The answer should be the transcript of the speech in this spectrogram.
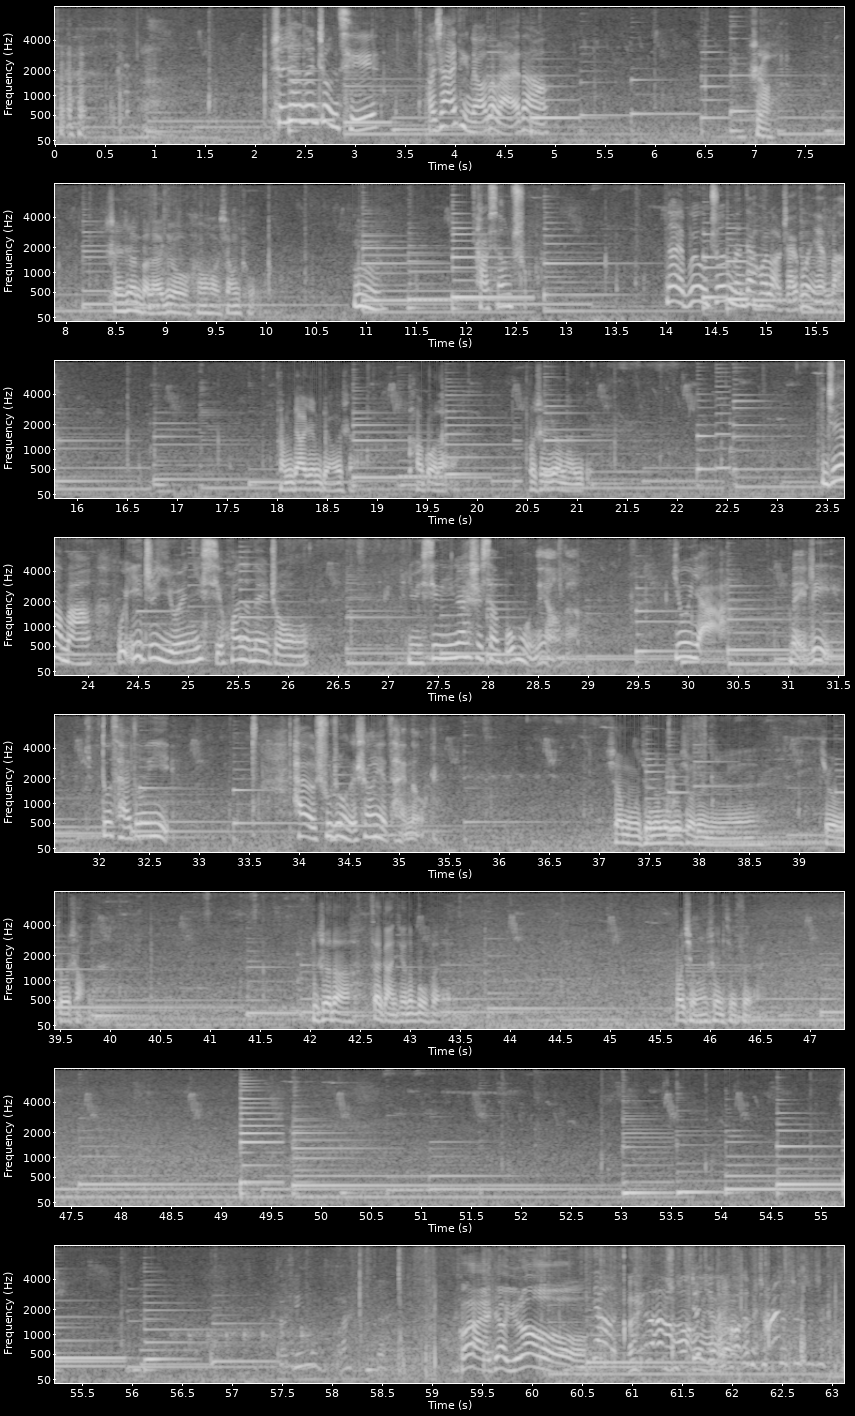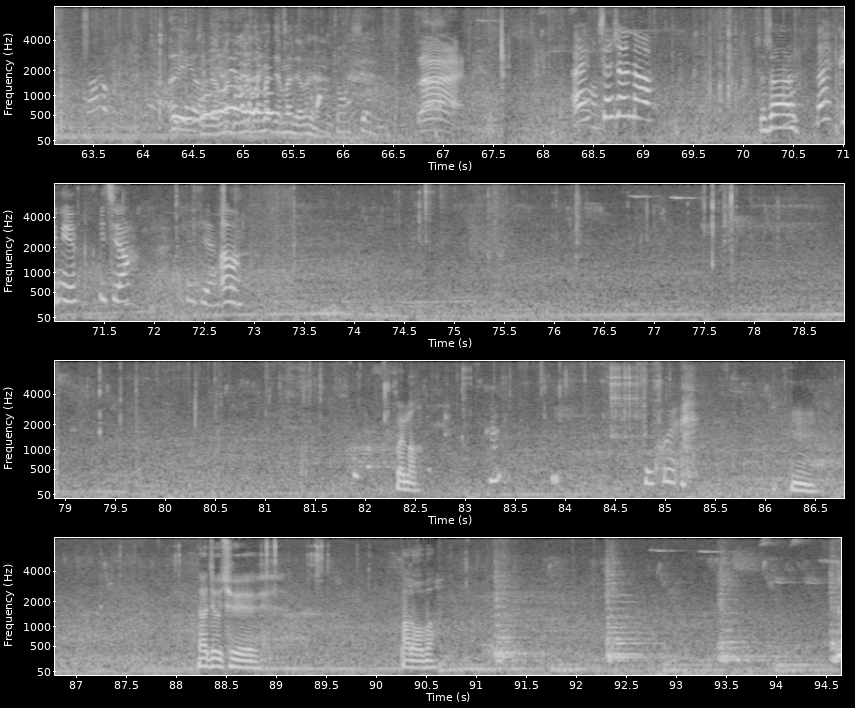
珊珊跟郑琪好像还挺聊得来的。是啊，珊珊本来就很好相处。嗯，好相处。那也不用专门带回老宅过年吧？咱们家人比较少，他过来不是热闹一点。你知道吗？我一直以为你喜欢的那种女性应该是像伯母那样的，优雅、美丽、多才多艺，还有出众的商业才能。像母亲那么优秀的女人，就有多少呢？你知道，在感情的部分，我喜欢顺其自然。钓鱼喽！钓鱼喽！坐下。哎呀，点慢点慢点慢点慢点慢点。来。哎，珊珊呢？珊珊，来，给你一起啊！谢谢。嗯。会吗？嗯，不会。嗯，那就去拔萝卜。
